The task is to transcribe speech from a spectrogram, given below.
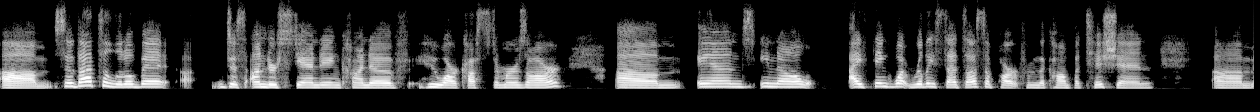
Um, so that's a little bit uh, just understanding kind of who our customers are. Um, and you know I think what really sets us apart from the competition um,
